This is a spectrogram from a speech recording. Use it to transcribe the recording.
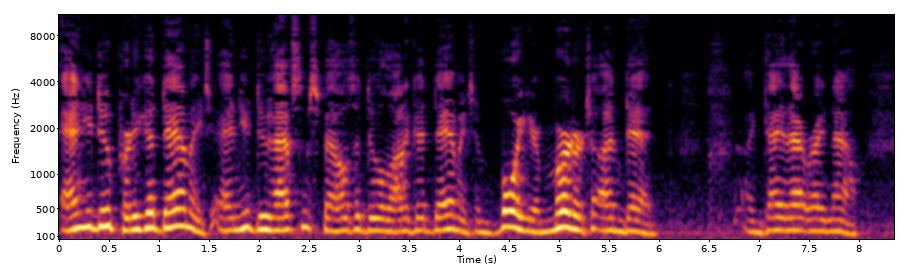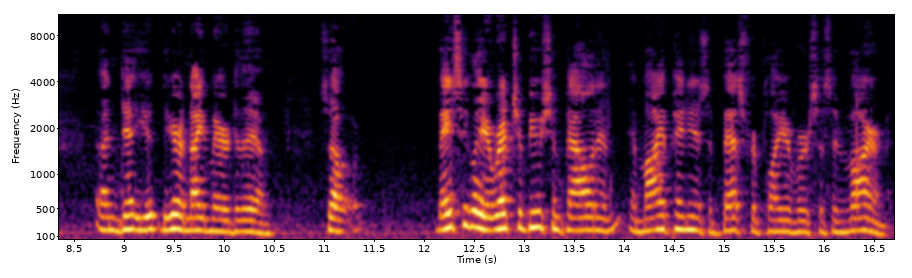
and you do pretty good damage. And you do have some spells that do a lot of good damage. And boy, you're murder to undead. I can tell you that right now. Undead, you're a nightmare to them. So basically, a retribution paladin, in my opinion, is the best for player versus environment.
